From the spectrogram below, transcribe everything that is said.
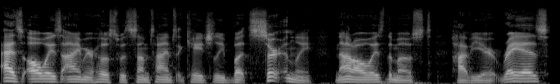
As always, I am your host with sometimes, occasionally, but certainly not always the most, Javier Reyes.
